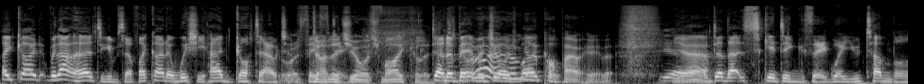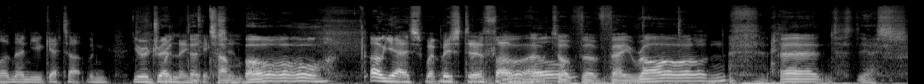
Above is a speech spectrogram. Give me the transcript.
I kind of, without hurting himself. I kind of wish he had got out at fifty. done a George Michael. Done a bit of a George I'm Michael." Pop out here, but yeah, yeah. I've done that skidding thing where you tumble and then you get up and your adrenaline With the kicks tumble in. Oh yes, with Mister oh, Fumble. out of the Veyron. And yes,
